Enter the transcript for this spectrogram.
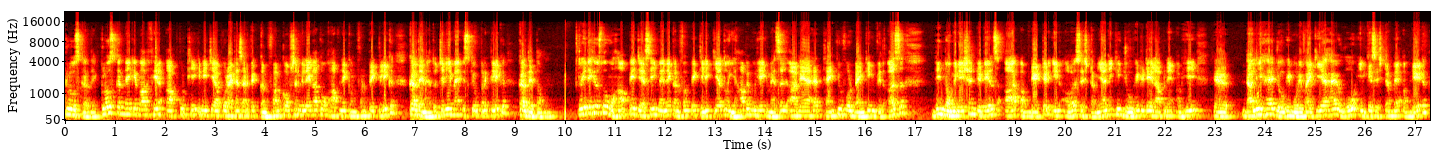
क्लोज कर दें। क्लोज करने के बाद फिर आपको ठीक नीचे आपको राइट हैंड साइड पे कंफर्म का ऑप्शन मिलेगा तो आपने कंफर्म पे क्लिक कर देना है। तो चलिए मैं इसके ऊपर क्लिक कर देता हूँ। तो ये देखिए दोस्तों, वहाँ पे जैसे ही मैंने कंफर्म पे क्लिक किया तो यहाँ पे मुझे एक मैसेज आ गया है thank you for banking with us the nomination details are updated in our system यानी कि जो भी डिटेल आपने अभी डाली है, जो भी मॉडिफाई किया है, वो इनके सिस्टम में अपडेट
